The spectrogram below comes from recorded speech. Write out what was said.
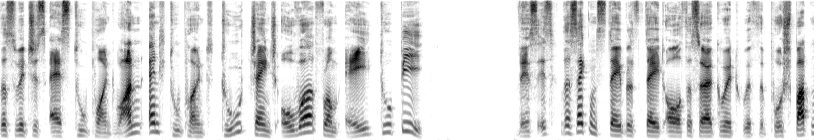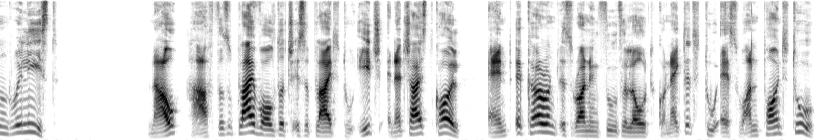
the switches S2.1 and 2.2 change over from A to B. This is the second stable state of the circuit with the push button released. Now half the supply voltage is applied to each energized coil and a current is running through the load connected to S1.2.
